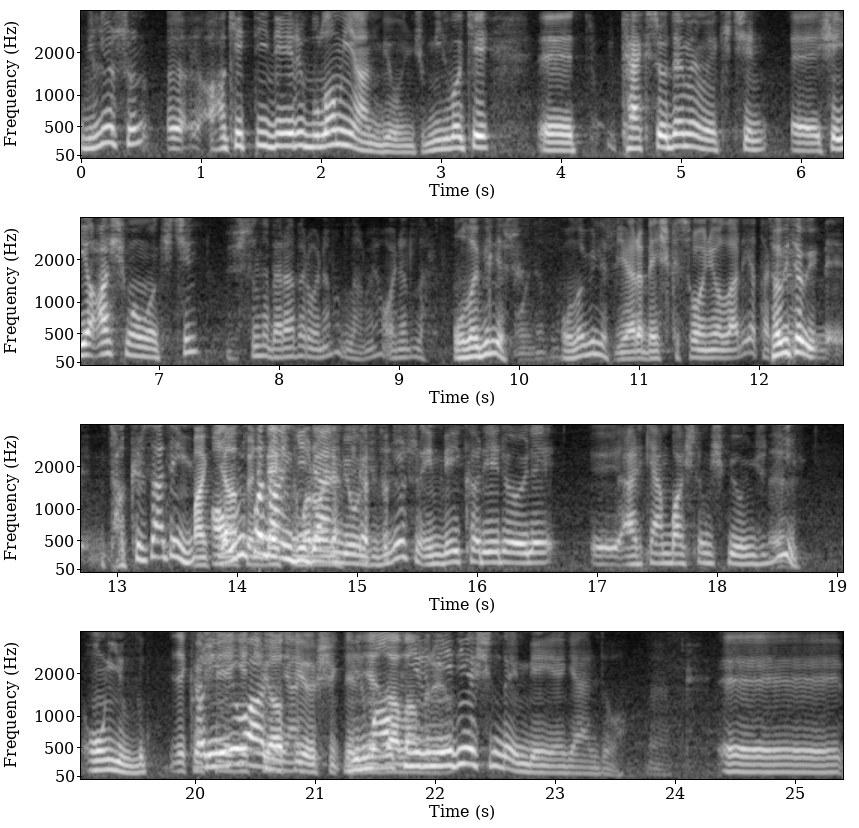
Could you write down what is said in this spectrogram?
biliyorsun e, hak ettiği değeri bulamayan bir oyuncu. Milwaukee e, tax ödememek için, e, şeyi aşmamak için Üstünde beraber oynamadılar mı ya? Oynadılar. olabilir. Olabilir. Bir ara beş kısa oynuyorlardı ya. Tabii tabii. Tucker zaten Mike Avrupa'dan giden bir oyuncu biliyorsun. NBA kariyeri öyle e, erken başlamış bir oyuncu değil. 10 yıllık Bir de köşeye kariyeri geçiyor, vardı atıyor üçlükleri, cezalandırıyor. 26-27 yaşında NBA'ye geldi o. Ee,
